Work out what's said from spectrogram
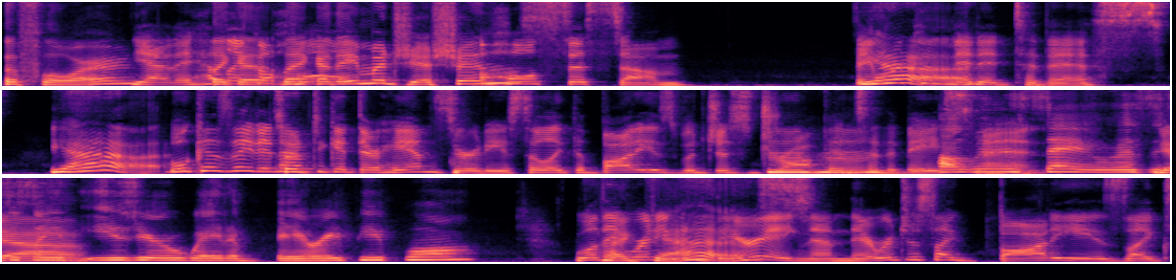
the floor yeah, they had like, like, a, a, like are they magicians a whole system. They Yeah. were committed to this. yeah Well, because they didn't So- have to get their hands dirty, so like the bodies would just drop Mhm. into the basement. I was going to say, it was it just like an easier way to bury people? Well, they I weren't even burying them; they were just like bodies, like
